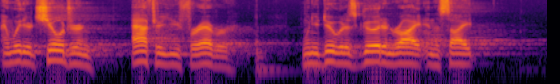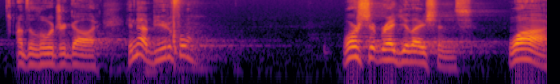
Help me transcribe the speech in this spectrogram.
and with your children after you forever when you do what is good and right in the sight of the Lord your God. Isn't that beautiful? Worship regulations. Why?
